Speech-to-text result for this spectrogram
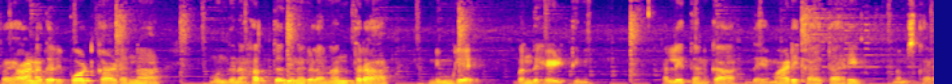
ಪ್ರಯಾಣದ ರಿಪೋರ್ಟ್ ಕಾರ್ಡನ್ನು ಮುಂದಿನ ಹತ್ತು ದಿನಗಳ ನಂತರ ನಿಮಗೆ ಬಂದು ಹೇಳ್ತೀನಿ. ಅಲ್ಲಿ ತನಕ ದಯಮಾಡಿ ಕಾಯ್ತಾ ಇರಿ. ನಮಸ್ಕಾರ.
